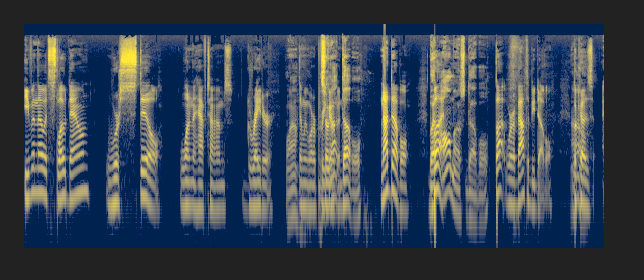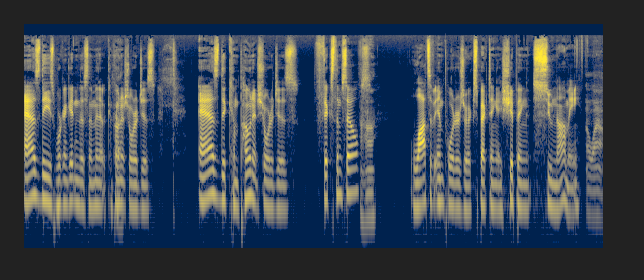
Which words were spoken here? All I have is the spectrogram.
even though it's slowed down, we're still one and a half times greater Wow. than we were pre so not double, Not double, but, but, almost double. but we're about to be double Oh. because as these, we're going to get into this in a minute, component shortages, as the component shortages fix themselves, Uh-huh. lots of importers are expecting a shipping tsunami Oh wow.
